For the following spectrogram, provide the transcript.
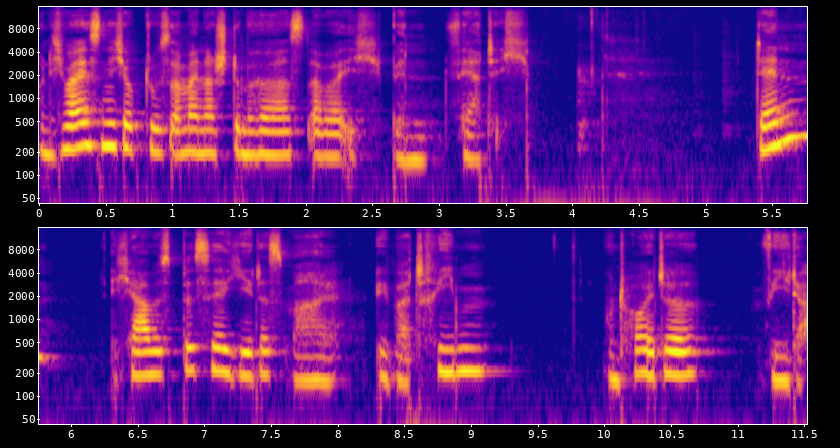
Und ich weiß nicht, ob du es an meiner Stimme hörst, aber ich bin fertig. Denn ich habe es bisher jedes Mal übertrieben und heute wieder.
